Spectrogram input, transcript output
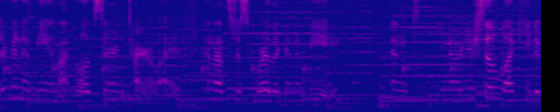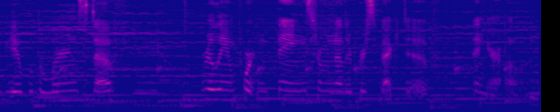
they're gonna be in that village their entire life, and that's just where they're gonna be. And you know, you're so lucky to be able to learn stuff, really important things from another perspective than your own.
